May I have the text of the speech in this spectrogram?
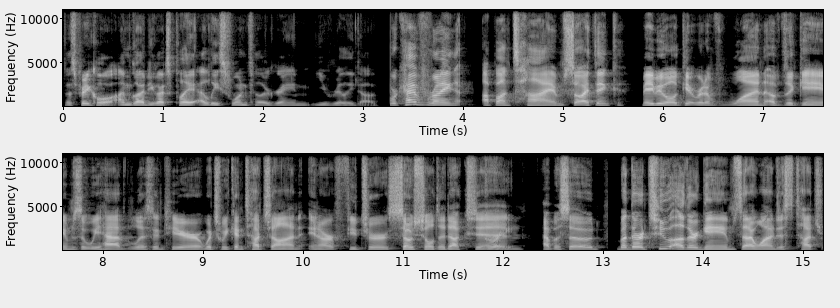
that's pretty cool. I'm glad you got to play at least one filler game you really dug. We're kind of running up on time, so I think maybe we'll get rid of one of the games that we have listed here, which we can touch on in our future social deduction. Great episode. But there are two other games that I want to just touch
